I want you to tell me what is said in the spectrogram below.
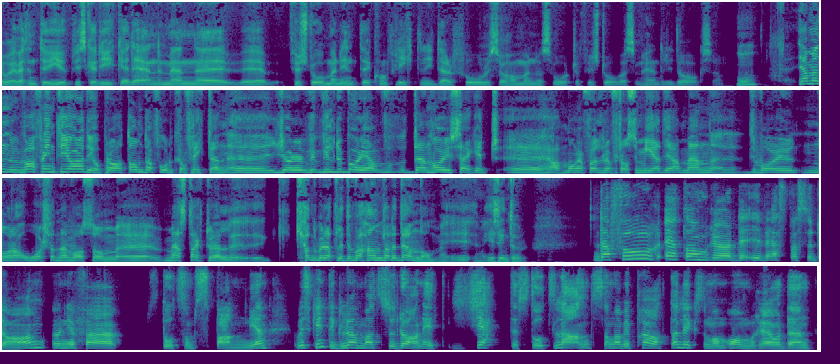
Och jag vet inte hur djupt vi ska dyka i den, men eh, eh, förstår man inte konflikten i Darfur så har man nog svårt att förstå vad som händer idag också. Mm. Ja, men varför inte göra det och prata om Darfur-konflikten? Eh, vill du börja? Den har ju säkert eh, ja, många följare förstås i media, men det var ju några år sedan den var som eh, mest aktuell. Kan du berätta lite, vad handlade den om i, i sin tur? Darfur är ett område i västra Sudan, ungefär stort som Spanien. Vi ska inte glömma att Sudan är ett jättestort land, så när vi pratar liksom om områden,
